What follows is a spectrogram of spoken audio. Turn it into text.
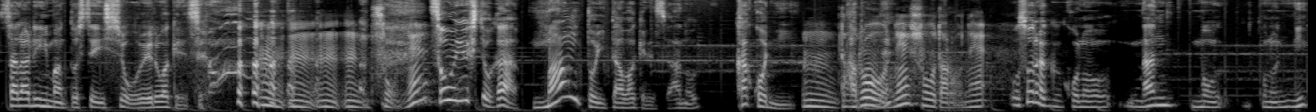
サラリーマンとして一生を終えるわけですよ。そういう人が万といたわけですよ。あの過去にうん、だろうね。そうだろうね。おそらくこの何もうこのに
